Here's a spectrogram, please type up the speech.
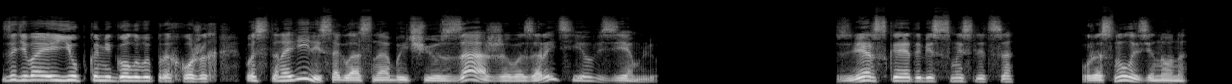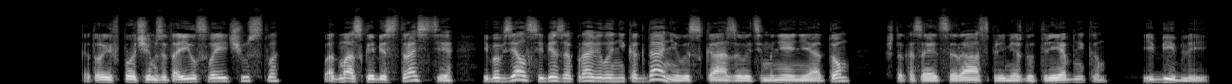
задевая юбками головы прохожих, постановили, согласно обычаю, заживо зарыть ее в землю. Зверская эта бессмыслица ужаснула Зенона, который, впрочем, затаил свои чувства под маской бесстрастия, ибо взял себе за правило никогда не высказывать мнение о том, что касается распри между требником и Библией.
